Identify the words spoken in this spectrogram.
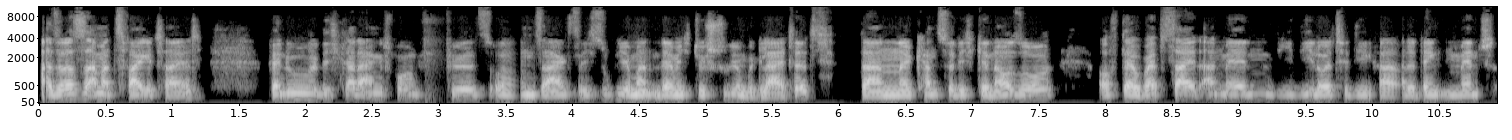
also das ist einmal zweigeteilt. Wenn du dich gerade angesprochen fühlst und sagst, ich suche jemanden, der mich durch Studium begleitet, dann kannst du dich genauso auf der Website anmelden, wie die Leute, die gerade denken, Mensch,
